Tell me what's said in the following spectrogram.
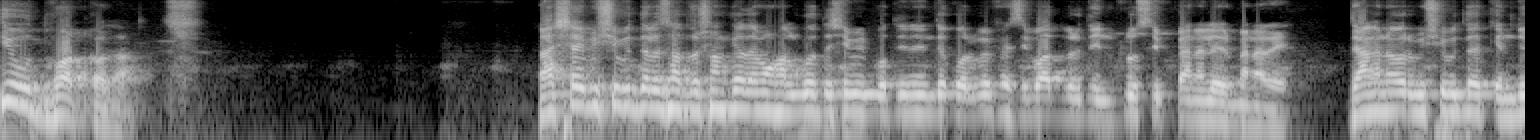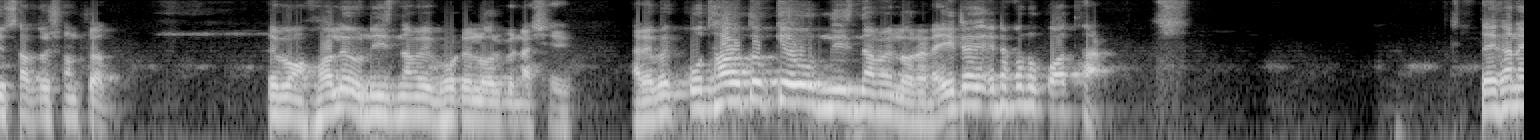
কি উদ্ভট কথা। রাজশাহী বিশ্ববিদ্যালয়ের ছাত্র সংসদ এবং হলগুলোতে শিবির প্রতিনিধিত্ব করবে ফেসিবাদ বিরোধী ইনক্লুসিভ প্যানেলের ব্যানারে। জাহাঙ্গীরনগর বিশ্ববিদ্যালয়ের কেন্দ্রীয় ছাত্র সংসদ এবং হলেও নিজ নামে ভোটে লড়বে না সে। আরে ভাই, কোথাও তো কেউ নিজ নামে লড়ে না। এটা এটা কোনো কথা। এখানে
